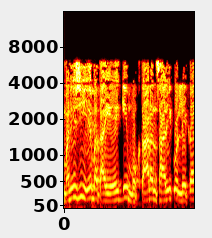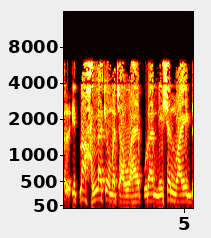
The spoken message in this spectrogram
मनीष जी, ये बताइए कि मुख्तार अंसारी को लेकर इतना हल्ला क्यों मचा हुआ है? पूरा नेशन वाइड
